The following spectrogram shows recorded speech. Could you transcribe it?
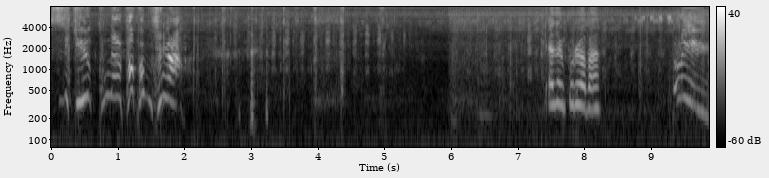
스키 콩나물 팍팍 부수냐 애들 불러봐. 쫄리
